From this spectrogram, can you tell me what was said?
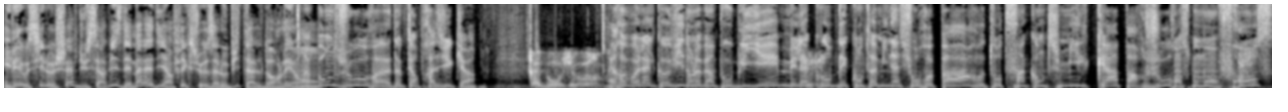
Il est aussi le chef du service des maladies infectieuses à l'hôpital d'Orléans. Ah, bonjour, euh, docteur Prazuc. Ah, bonjour. Revoilà le Covid, on l'avait un peu oublié, mais la courbe des contaminations repart. Autour de 50 000 cas par jour en ce moment en France.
